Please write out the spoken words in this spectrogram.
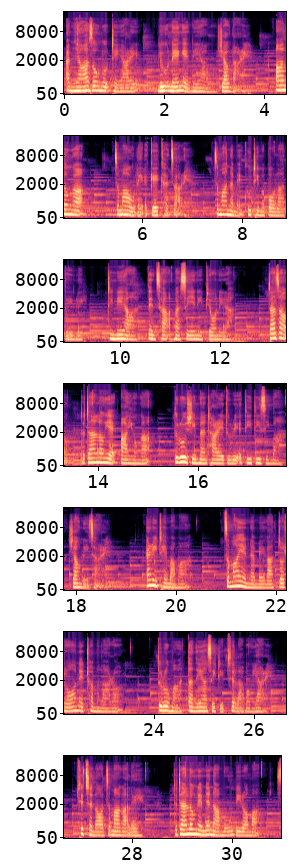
အများဆုံးလို့ထင်ရတဲ့လူအနှဲငယ်နေရာကိုရောက်လာတယ်။အားလုံးကကျမကိုလည်းအကဲခတ်ကြတယ်။ကျမနာမည်အခုထိမပေါ်လာသေးဘူးလေ။ဒီနေ့ဟာတင်ချအမှတ်စရင်းတွေပြောနေတာ။ဒါကြောင့်တဒန်းလုံးရဲ့အာယုံကသူတို့ရှိမှန်းထားတဲ့သူတွေအသီးသီးစီမှာရောက်နေကြတယ်။အဲ့ဒီထဲမှာမှကျမရဲ့နာမည်ကတော်တော်နဲ့ထွက်မလာတော့ သူတို့မှတန်တရားစိတ်တွေဖြစ်လာပုံရတယ်။ဖြစ်ချင်တော့ကျမကလည်းတဒန်းလုံးနဲ့မျက်နှာမူပြီးတော့မှ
